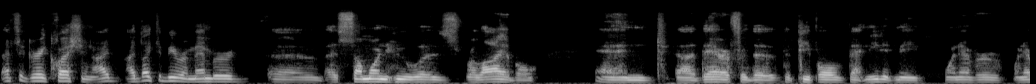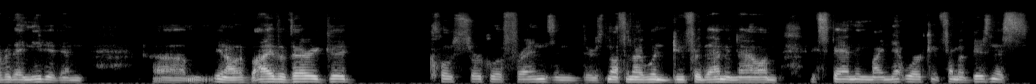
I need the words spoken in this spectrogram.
that's a great question. I'd I'd like to be remembered uh, as someone who was reliable and uh, there for the the people that needed me whenever whenever they needed. And um, you know, I have a very good close circle of friends, and there's nothing I wouldn't do for them. And now I'm expanding my network from a business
